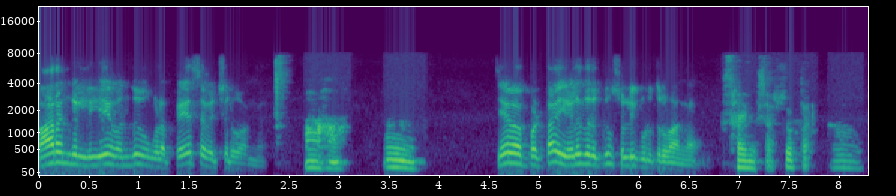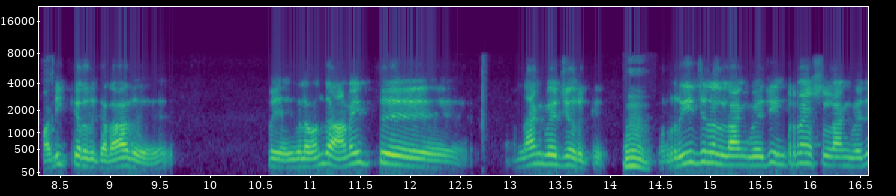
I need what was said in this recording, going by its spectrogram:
வாரங்கள்லயே வந்து உங்களை பேச வச்சிருவாங்க. தேவைப்பட்டா எழுதுறதுக்கும் சொல்லி கொடுத்துருவாங்க. படிக்கிறதுக்கு அதாவது இப்ப இதுல வந்து அனைத்து லாங்குவேஜும் இருக்கு. ரீஜனல் லாங்குவேஜ் இன்டர்நேஷனல் லாங்குவேஜ்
